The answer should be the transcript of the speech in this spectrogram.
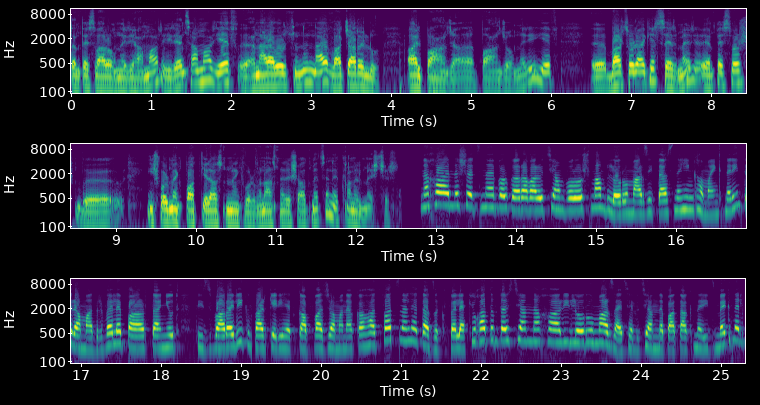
տնտեսվարողների համար, իրենց համար եւ հնարավորություն են նաեւ վաճառելու այլ պահանջողների եւ բարձրորակել սերմեր, այնպես որ ինչ որ մենք պատկերացնում ենք, որ վնասները շատ մեծ են, այդքան էլ մեծ չէր։ Նախարարը նշեց նաև, որ կառավարության որոշմամբ Լոռու մարզի 15 համայնքներին տրամադրվել է պարարտանյութ, դիզվառելիք վարկերի հետ կապված ժամանակահատվածն էլ հետաձգվել է։ Գյուղատնտեսության նախարարի Լոռու մարզ այցելության նպատակներից մեկն էլ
